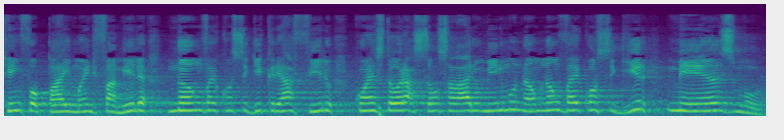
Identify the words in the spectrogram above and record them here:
Quem for pai e mãe de família não vai conseguir criar filho com esta oração salário mínimo, não. Não vai conseguir mesmo.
